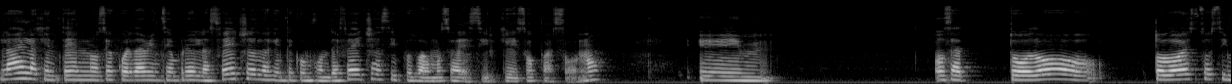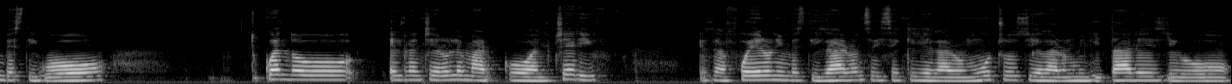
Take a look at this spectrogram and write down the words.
La, la gente no se acuerda bien siempre de las fechas, la gente confunde fechas y pues vamos a decir que eso pasó, ¿no? Em, o sea, todo, todo esto se investigó cuando el ranchero le marcó al sheriff o sea, fueron, investigaron, se dice que llegaron muchos, llegaron militares, llegó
